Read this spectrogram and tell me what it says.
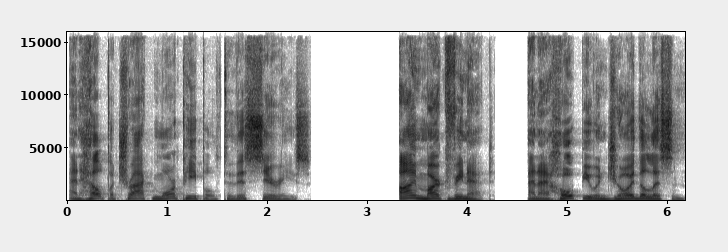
and help attract more people to this series. I'm Mark Vinet, and I hope you enjoyed the listen.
